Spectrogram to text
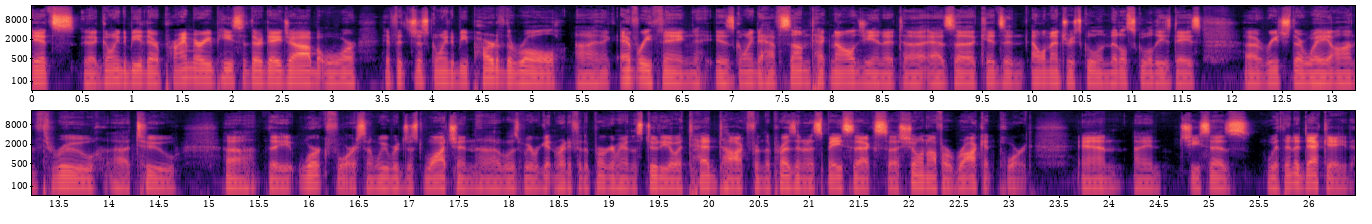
it's uh, going to be their primary piece of their day job or if it's just going to be part of the role. Uh, I think everything is going to have some technology in it uh, as uh, kids in elementary school and middle school these days uh, reach their way on through to. the workforce, and we were just watching. was we were getting ready for the program here in the studio? A TED talk from the president of SpaceX showing off a rocket port, and I, she says within a decade,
